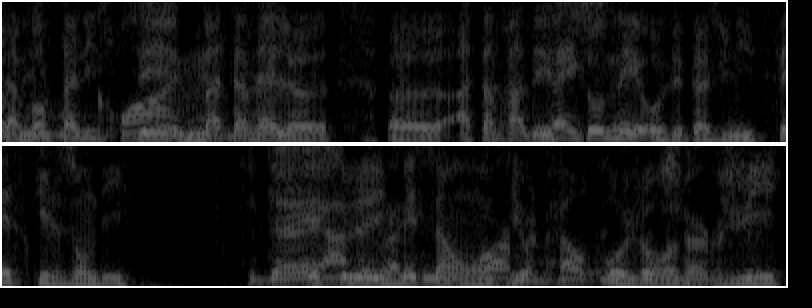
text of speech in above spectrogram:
la mortalité maternelle euh, euh, atteindra des sommets aux États-Unis. C'est ce qu'ils ont dit. C'est ce que les médecins ont dit aujourd'hui.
